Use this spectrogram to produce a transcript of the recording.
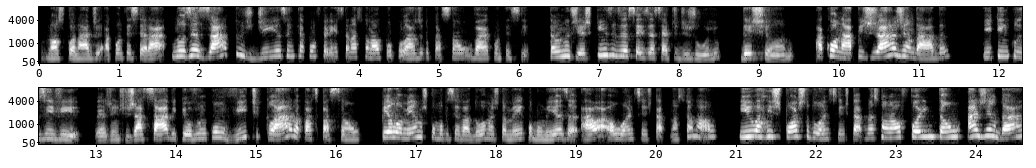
Nosso CONAD acontecerá nos exatos dias em que a Conferência Nacional Popular de Educação vai acontecer. Então, nos dias 15, 16 e 17 de julho deste ano, a CONAP já agendada e que, inclusive, a gente já sabe que houve um convite claro à participação, pelo menos como observador, mas também como mesa, ao Antissindicato Nacional. E a resposta do Antissindicato Nacional foi, então, agendar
